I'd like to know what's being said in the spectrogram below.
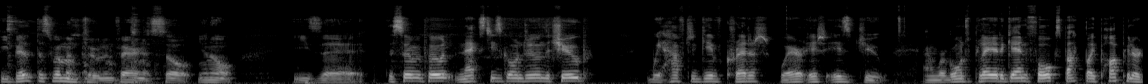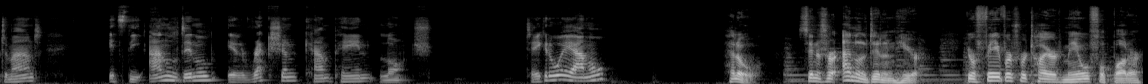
He built the swimming pool, in fairness, so, you know, he's. Uh, The swimming pool, next he's going to do in the tube. We have to give credit where it is due. And we're going to play it again, folks, backed by popular demand. It's the Anil Dinnell Erection Campaign launch. Take it away, Anil. Hello, Senator Anil Dillon here, your favourite retired Mayo footballer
